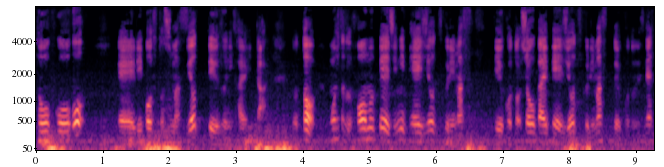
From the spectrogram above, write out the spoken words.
投稿を、えー、リポストしますよっていう風に書いたのと、もう一つ、ホームページにページを作りますっていうこと、紹介ページを作りますということですね。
